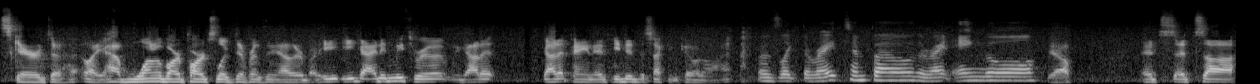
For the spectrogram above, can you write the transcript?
scared to like have one of our parts look different than the other. But he he guided me through it. We got it got it painted. He did the second coat on it. It was like the right tempo, the right angle. Yeah. It's it's uh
